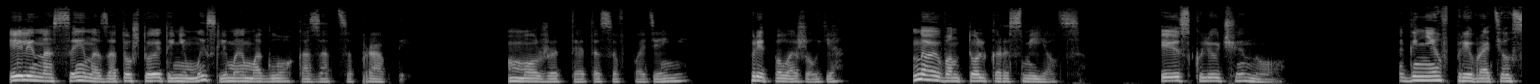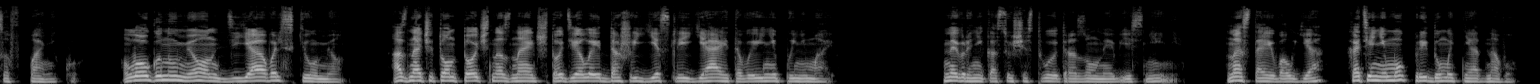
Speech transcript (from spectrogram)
или на сына за то, что это немыслимое могло оказаться правдой. «Может, это совпадение?» — предположил я. Но Иван только рассмеялся. «Исключено». Гнев превратился в панику. Логан умен, дьявольски умен. А значит, он точно знает, что делает, даже если я этого и не понимаю. Наверняка существует разумное объяснение. Настаивал я, хотя не мог придумать ни одного.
